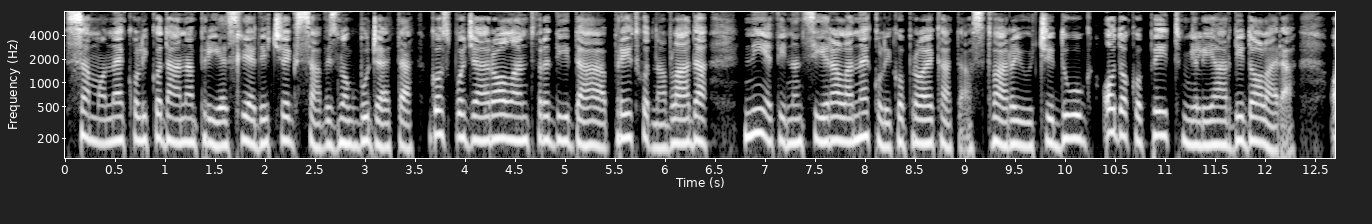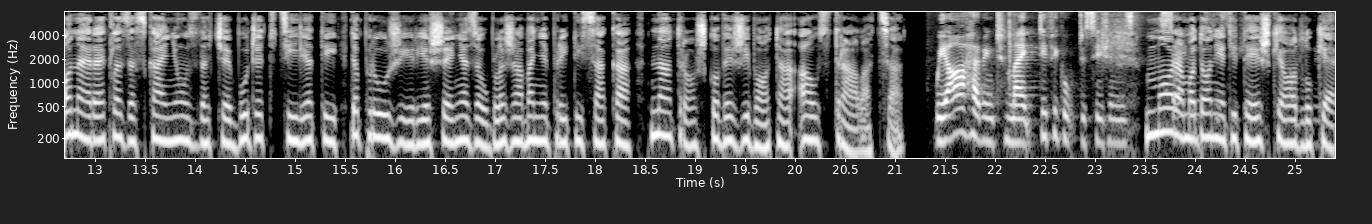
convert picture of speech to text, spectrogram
samo nekoliko dana prije sljedećeg saveznog budžeta. Gospođa Roland tvrdi da prethodna vlada nije finansirala nekoliko projekata stvarajući dug od oko 5 milijardi dolara. Ona je rekla za Sky News da će budžet ciljati da pruži rješenja za ublažavanje pritisaka na troškove života Australije. Australaca. Moramo donijeti teške odluke,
